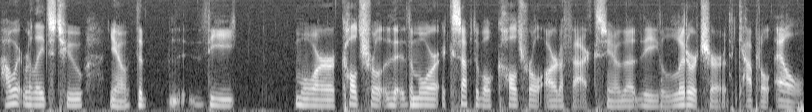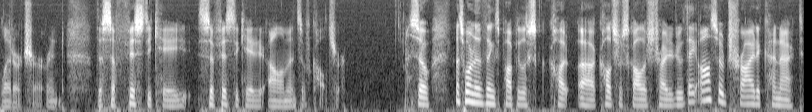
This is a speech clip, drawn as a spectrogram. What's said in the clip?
how it relates to, you know, the the more cultural, the, the, more acceptable cultural artifacts, you know, the, the literature, the capital L literature, and the sophisticated, sophisticated elements of culture. So that's one of the things popular uh, culture scholars try to do. They also try to connect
